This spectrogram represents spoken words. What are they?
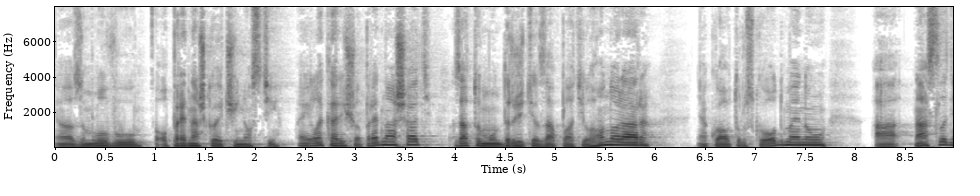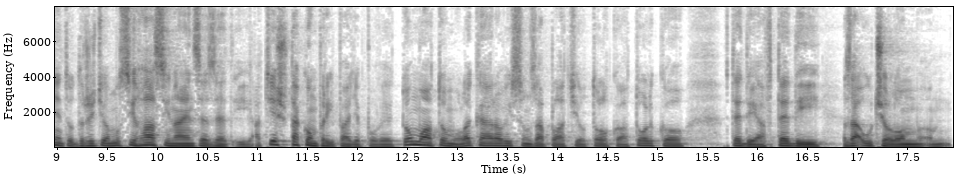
zmluvu o prednáškovej činnosti. Hej, lekár išiel prednášať, za to mu držiteľ zaplatil honorár, nejakú autorskú odmenu a následne to držiteľ musí hlásiť na NCZI. A tiež v takom prípade povie, tomu a tomu lekárovi som zaplatil toľko a toľko, vtedy a vtedy, za účelom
